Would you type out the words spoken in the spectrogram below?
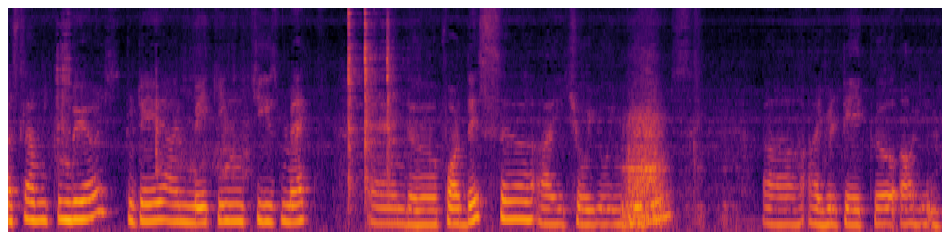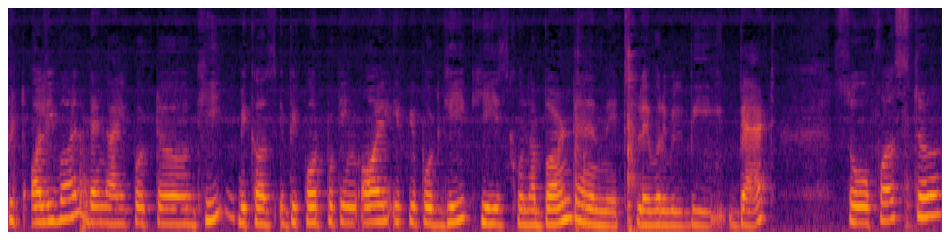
Assalamualaikum viewers. Today I'm making cheese mac and uh, for this uh, I show you ingredients. Uh, I will take uh, a bit olive oil then I'll put uh, ghee because before putting oil if you put ghee ghee is gonna burn and its flavor will be bad. So first uh,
